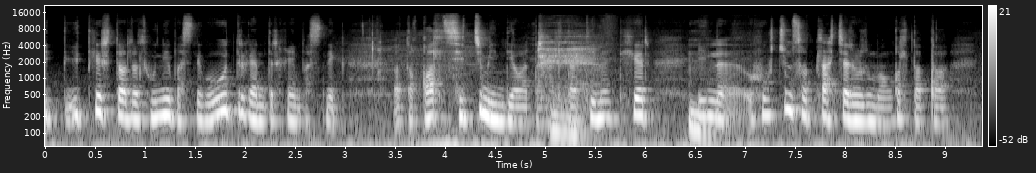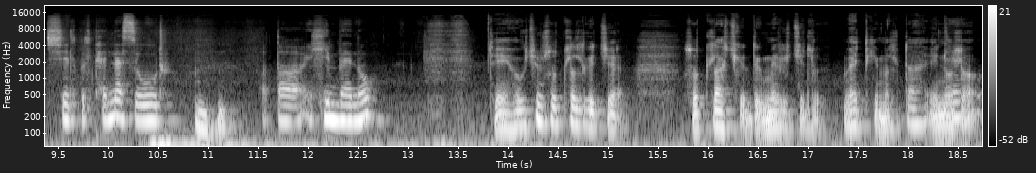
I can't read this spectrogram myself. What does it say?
Эдгээрт бол хүний бас нэг өөдрөг амьдрахын бас нэг одоо гол сэжим энд яваад байгаа л да тийм ээ. Тэгэхээр энэ хөгжим судлаачаар ер нь Монголд одоо жишээлбэл танаас өөр одоо хэн байна уу? Тий, хөгжим судлал гэж судлаач гэдэг мэрэгжил байдаг юм л да. Энэ бол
